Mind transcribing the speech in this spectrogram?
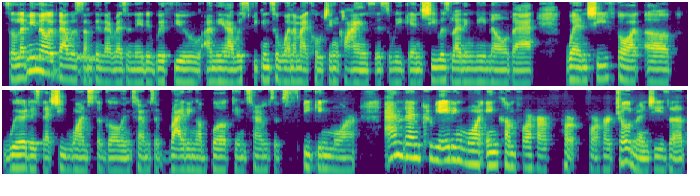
So let me know if that was something that resonated with you. I mean, I was speaking to one of my coaching clients this week and she was letting me know that when she thought of where it is that she wants to go in terms of writing a book, in terms of speaking more, and then creating more income for her, her for her children. She's a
